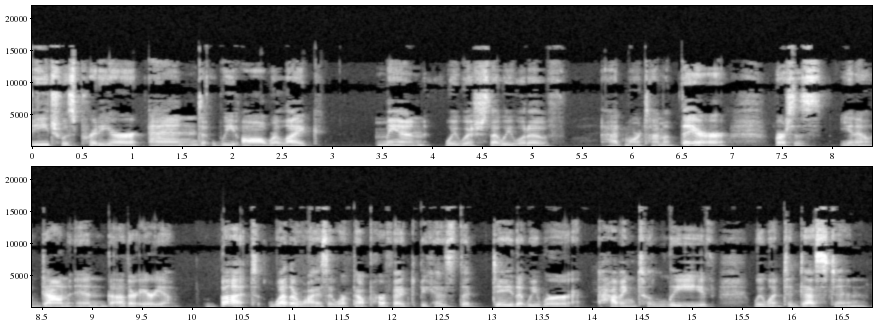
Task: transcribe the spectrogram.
beach was prettier, and we all were like, man, we wish that we would have had more time up there versus, you know, down in the other area. But weather-wise, it worked out perfect because the day that we were having to leave, we went to Destin.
